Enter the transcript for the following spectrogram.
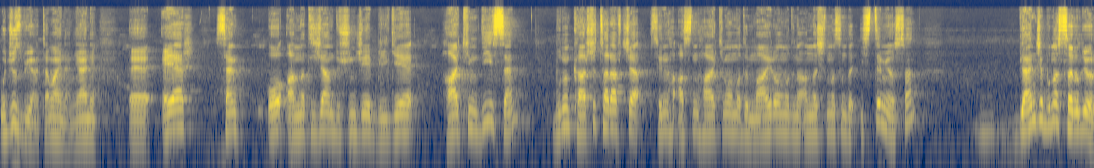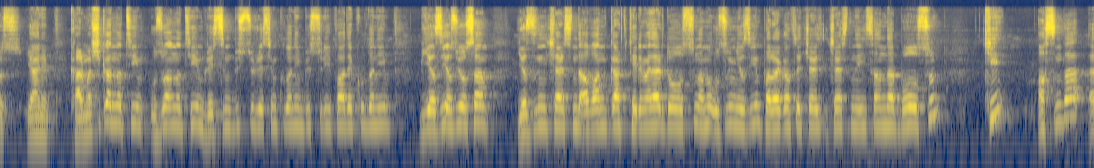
ucuz bir yöntem aynen. Yani e, eğer sen o anlatacağın düşünceye, bilgiye hakim değilsen bunun karşı tarafça senin aslında hakim olmadığın, mahir olmadığını anlaşılmasını da istemiyorsan bence buna sarılıyoruz. Yani karmaşık anlatayım, uzun anlatayım, resim bir sürü resim kullanayım, bir sürü ifade kullanayım. Bir yazı yazıyorsam yazının içerisinde avantgard kelimeler de olsun ama uzun yazayım, paragraflar içer- içerisinde insanlar bol olsun ki aslında e,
